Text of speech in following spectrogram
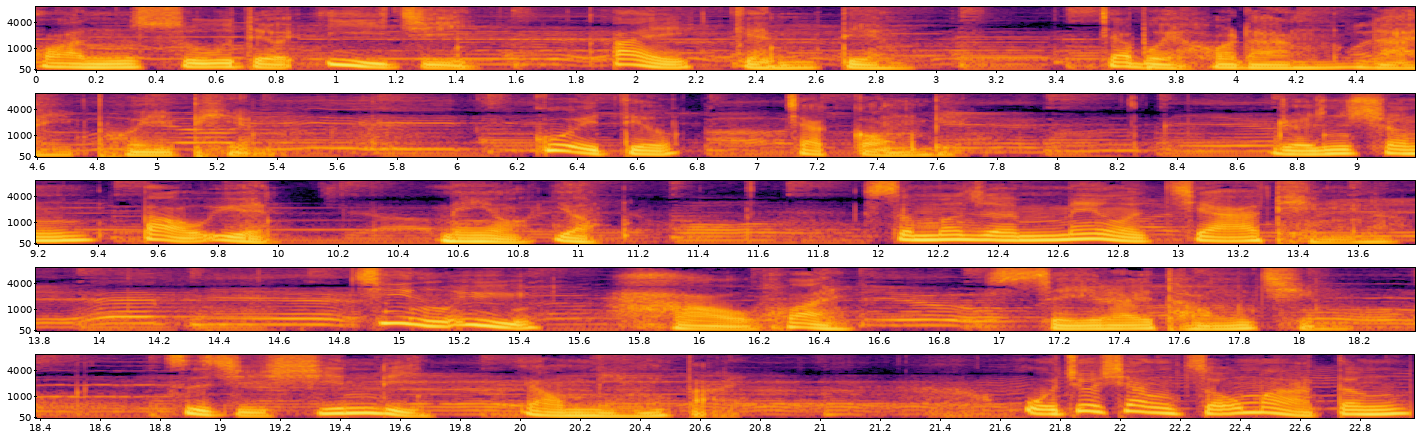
凡事着意志爱坚定，才袂互人来批评，过着才公平。人生抱怨。没有用，什么人没有家庭呢？境遇好坏，谁来同情？自己心里要明白。我就像走马灯，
